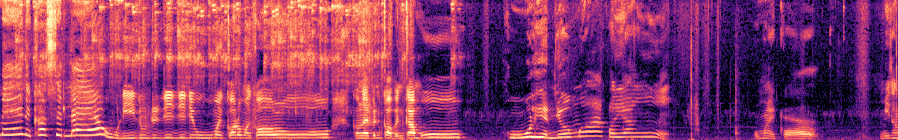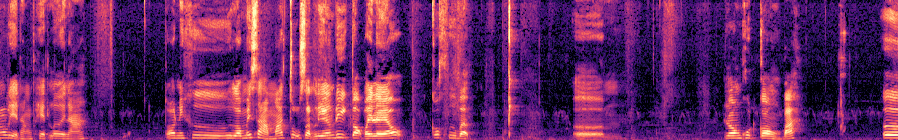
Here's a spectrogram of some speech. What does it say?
แม่เนี่ยค่ะเสร็จแล้วดีดูดีดีดีดีอู้ไม่ก็โอ้ไม่ก็กำไรเป็นกอบเป็นกำอู้หูเหรียญเยอะมากเลยยังโอ้ my god มีทั้งเหรียญทั้งเพชรเลยนะ ตอนนี้คือเราไม่สามารถจุสัตว์เลี้ยงได้อีกต่อไปแล้ว ก็คือแบบ เออลองขุดกล่องปะเออ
